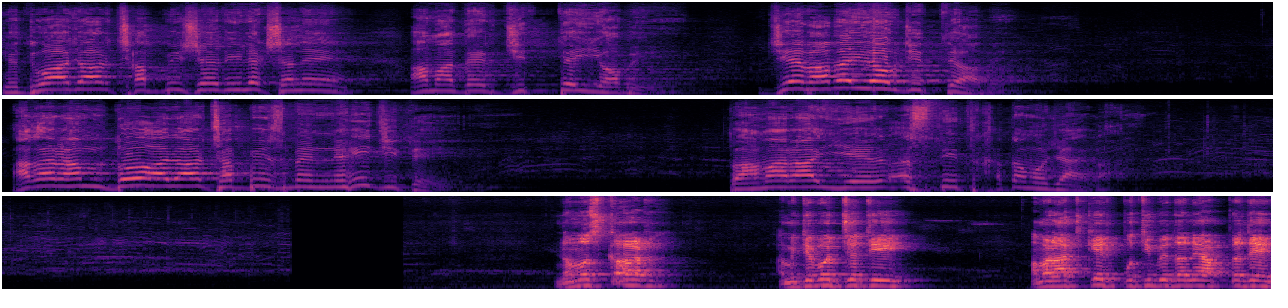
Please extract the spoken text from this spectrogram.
कि 2026 এর ইলেকশনে আমাদের জিততেই হবে যেভাবেই হোক জিততে হবে अगर हम 2026 में नहीं जीते तो हमारा ये अस्तित्व खत्म हो जाएगा নমস্কার, আমি দেবজ্যোতি। আমার আজকের প্রতিবেদনে আপনাদের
